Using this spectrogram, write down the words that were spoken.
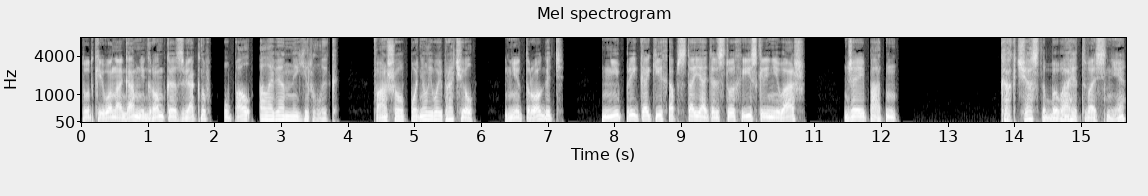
Тут к его ногам, негромко звякнув, упал оловянный ярлык. Фаншоу поднял его и прочел. «Не трогать ни при каких обстоятельствах искренне ваш Джей Паттон». Как часто бывает во сне,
